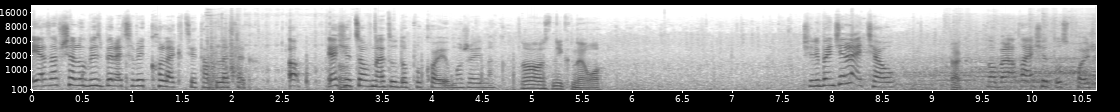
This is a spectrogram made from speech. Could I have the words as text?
Ja zawsze lubię zbierać sobie kolekcję tabletek. O, ja się cofnę tu do pokoju może jednak. No, zniknęło. Czyli będzie leciał. Tak. Dobra, to ja się tu spojrzę.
